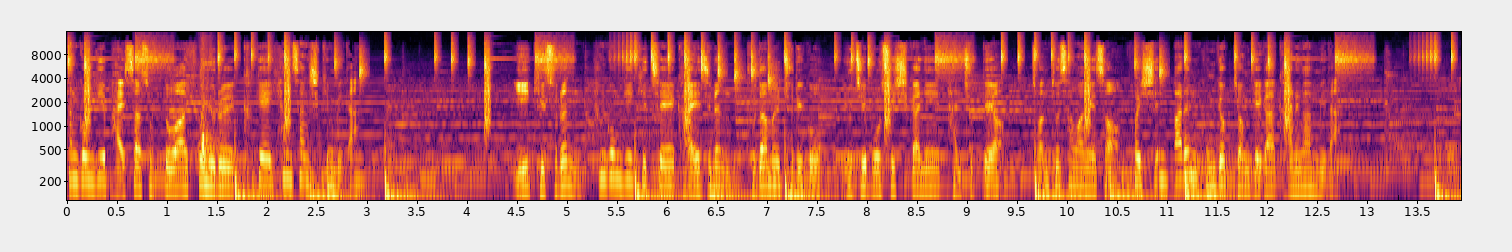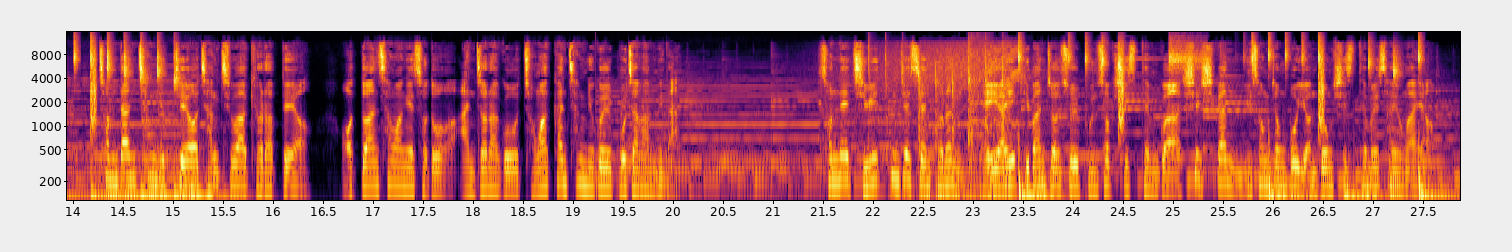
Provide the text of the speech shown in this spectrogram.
항공기 발사 속도와 효율을 크게 향상시킵니다. 이 기술은 항공기 기체에 가해지는 부담을 줄이고 유지 보수 시간이 단축되어 전투 상황에서 훨씬 빠른 공격 전개가 가능합니다. 첨단 착륙 제어 장치와 결합되어 어떠한 상황에서도 안전하고 정확한 착륙을 보장합니다. 선내 지휘 통제 센터는 AI 기반 전술 분석 시스템과 실시간 위성 정보 연동 시스템을 사용하여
